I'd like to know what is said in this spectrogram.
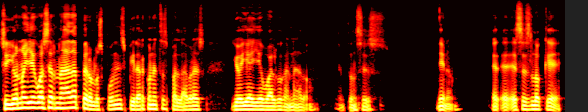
Si yo no llego a hacer nada, pero los puedo inspirar con estas palabras, yo ya llevo algo ganado. Entonces, you know, e- e- eso es lo que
